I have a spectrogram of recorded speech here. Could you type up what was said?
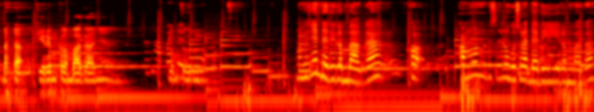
sudah tak kirim ke lembaganya. Belum turun maksudnya dari lembaga kok kamu nunggu surat dari lembaga?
